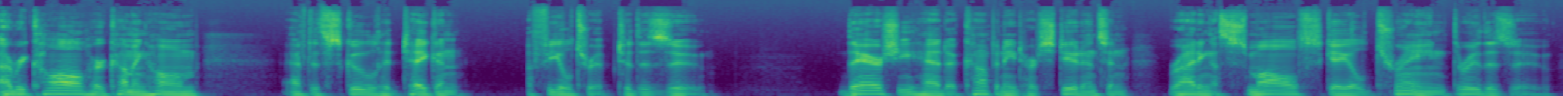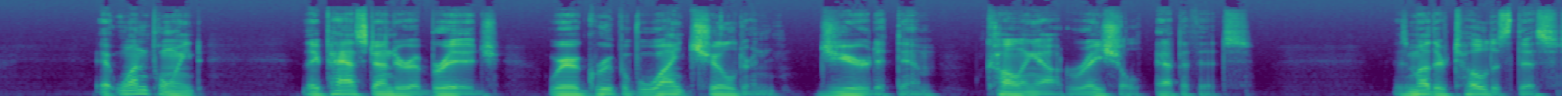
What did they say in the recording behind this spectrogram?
I recall her coming home after the school had taken a field trip to the zoo. There, she had accompanied her students in riding a small scaled train through the zoo. At one point, they passed under a bridge where a group of white children jeered at them, calling out racial epithets. His mother told us this,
